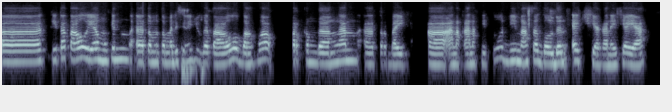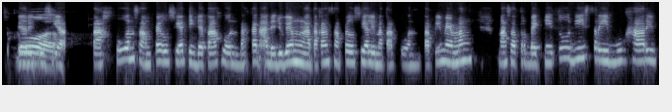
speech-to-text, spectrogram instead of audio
uh, kita tahu ya, mungkin uh, teman-teman di sini juga tahu bahwa perkembangan uh, terbaik anak-anak uh, itu di masa golden age ya Kanesha ya, dari usia tahun sampai usia tiga tahun. Bahkan ada juga yang mengatakan sampai usia lima tahun. Tapi memang masa terbaiknya itu di seribu hari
